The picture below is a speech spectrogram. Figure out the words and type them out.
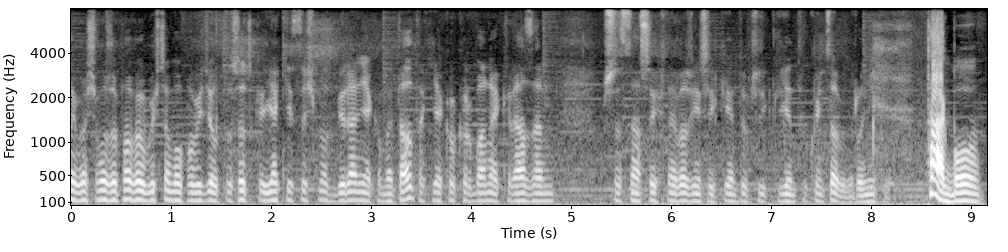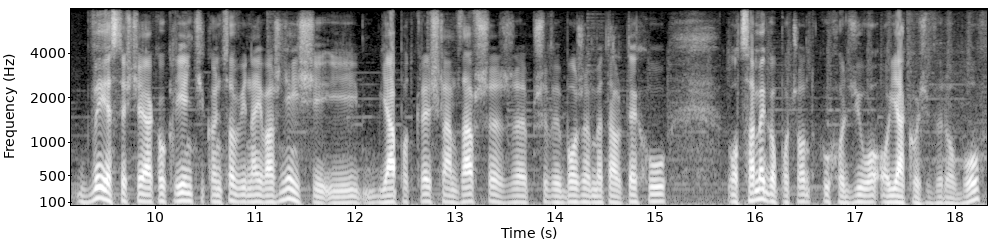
Tak właśnie może Paweł byś nam opowiedział troszeczkę, jak jesteśmy odbierani jako Metal, tak i jako Korbanek razem przez naszych najważniejszych klientów, czyli klientów końcowych, rolników. Tak, bo Wy jesteście jako klienci końcowi najważniejsi i ja podkreślam zawsze, że przy wyborze Metaltechu od samego początku chodziło o jakość wyrobów.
